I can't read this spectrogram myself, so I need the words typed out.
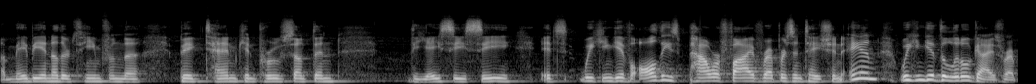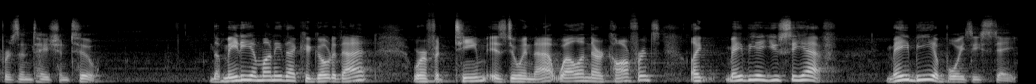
Uh, maybe another team from the Big 10 can prove something. The ACC, it's we can give all these Power 5 representation and we can give the little guys representation too. The media money that could go to that, where if a team is doing that well in their conference, like maybe a UCF, maybe a Boise State,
